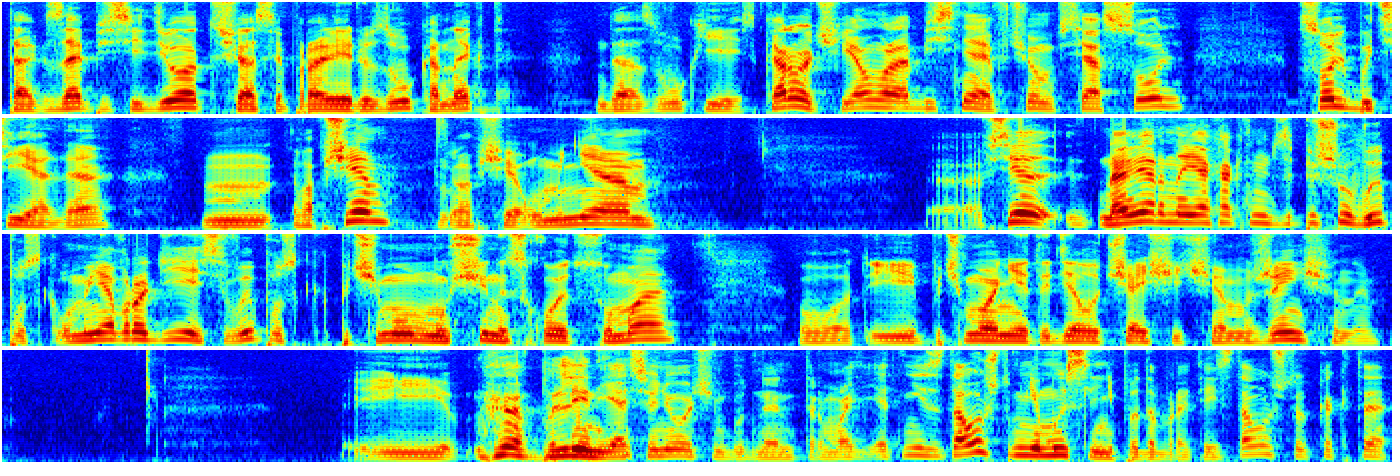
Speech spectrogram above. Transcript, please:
Так, запись идет. Сейчас я проверю звук. Коннект. Да, звук есть. Короче, я вам объясняю, в чем вся соль. Соль бытия, да. М вообще, вообще, у меня... Э, все, наверное, я как-нибудь запишу выпуск. У меня вроде есть выпуск, почему мужчины сходят с ума. Вот. И почему они это делают чаще, чем женщины? И, блин, я сегодня очень буду, наверное, тормозить. Это не из-за того, что мне мысли не подобрать, а из-за того, что как-то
